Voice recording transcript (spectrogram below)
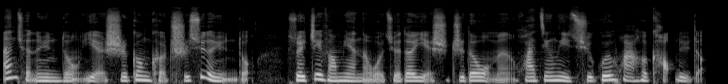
安全的运动也是更可持续的运动。所以这方面呢，我觉得也是值得我们花精力去规划和考虑的。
